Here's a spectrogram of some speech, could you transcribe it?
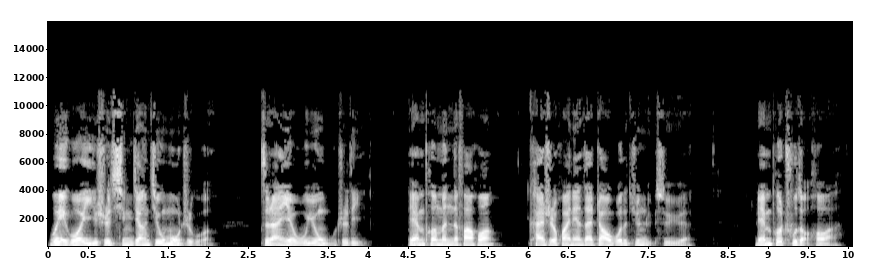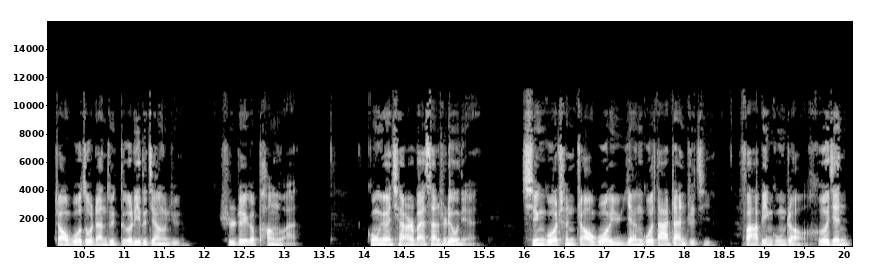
魏国已是行将就木之国，自然也无用武之地。廉颇闷得发慌，开始怀念在赵国的军旅岁月。廉颇出走后啊，赵国作战最得力的将军是这个庞暖。公元前二百三十六年。秦国趁赵国与燕国大战之际，发兵攻赵河间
